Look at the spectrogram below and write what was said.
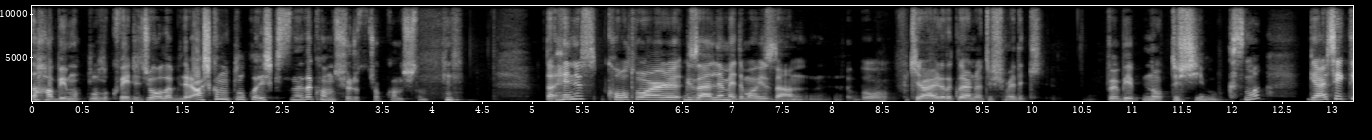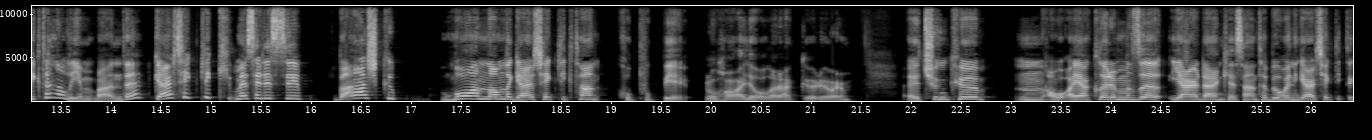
daha bir mutluluk verici olabilir. Aşkın mutlulukla ilişkisine de konuşuruz. Çok konuştum. Da, henüz Cold War'ı güzellemedim o yüzden bu fikir ayrılıklarına düşmedik. Böyle bir not düşeyim bu kısma. Gerçeklikten alayım ben de. Gerçeklik meselesi ben aşkı bu anlamda gerçeklikten kopuk bir ruh hali olarak görüyorum. E, çünkü o ayaklarımızı yerden kesen tabii hani gerçeklikte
